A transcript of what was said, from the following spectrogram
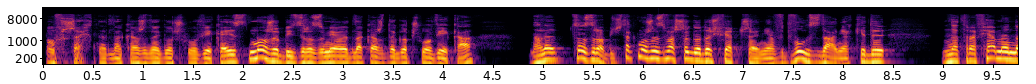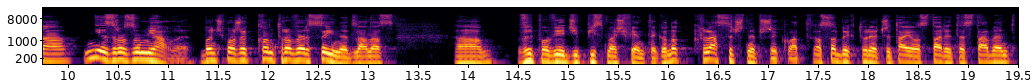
powszechne dla każdego człowieka, jest, może być zrozumiałe dla każdego człowieka, no ale co zrobić? Tak może z waszego doświadczenia, w dwóch zdaniach, kiedy natrafiamy na niezrozumiałe, bądź może kontrowersyjne dla nas wypowiedzi Pisma Świętego. No klasyczny przykład. Osoby, które czytają Stary Testament,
